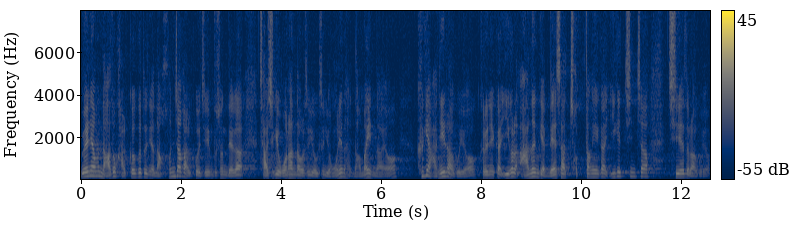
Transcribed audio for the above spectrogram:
왜냐하면 나도 갈 거거든요. 나 혼자 갈 거지. 무슨 내가 자식이 원한다고 해서 여기서 영원히 남아 있나요? 그게 아니라고요. 그러니까 이걸 아는 게 매사 적당히가 이게 진짜 지혜더라고요.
